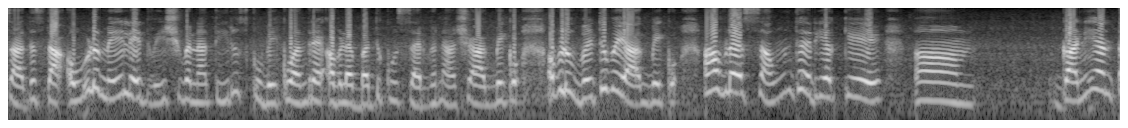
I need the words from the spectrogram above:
ಸಾಧಿಸ್ತಾ ಅವಳ ಮೇಲೆ ದ್ವೇಷವನ್ನು ತೀರಿಸ್ಕೋಬೇಕು ಅಂದರೆ ಅವಳ ಬದುಕು ಸರ್ವನಾಶ ಆಗಬೇಕು. ಅವಳು ವಿಧುವೆ ಆಗಬೇಕು ಅವಳ ಸೌಂದರ್ಯಕ್ಕೆ ಗಣಿ ಅಂತ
